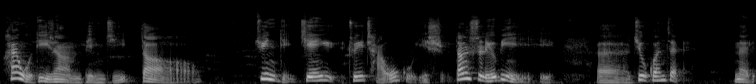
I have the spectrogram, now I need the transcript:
汉武帝让丙吉到郡邸监狱追查巫蛊一事，当时刘病已呃就关在那里，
